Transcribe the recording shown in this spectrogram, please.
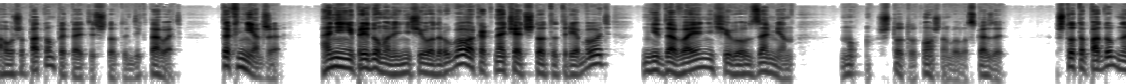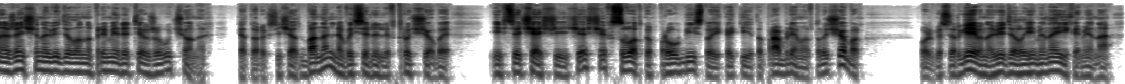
а уже потом пытайтесь что-то диктовать. Так нет же. Они не придумали ничего другого, как начать что-то требовать, не давая ничего взамен. Ну, что тут можно было сказать? Что-то подобное женщина видела на примере тех же ученых, которых сейчас банально выселили в трущобы, и все чаще и чаще в сводках про убийства и какие-то проблемы в трущобах Ольга Сергеевна видела именно их имена —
